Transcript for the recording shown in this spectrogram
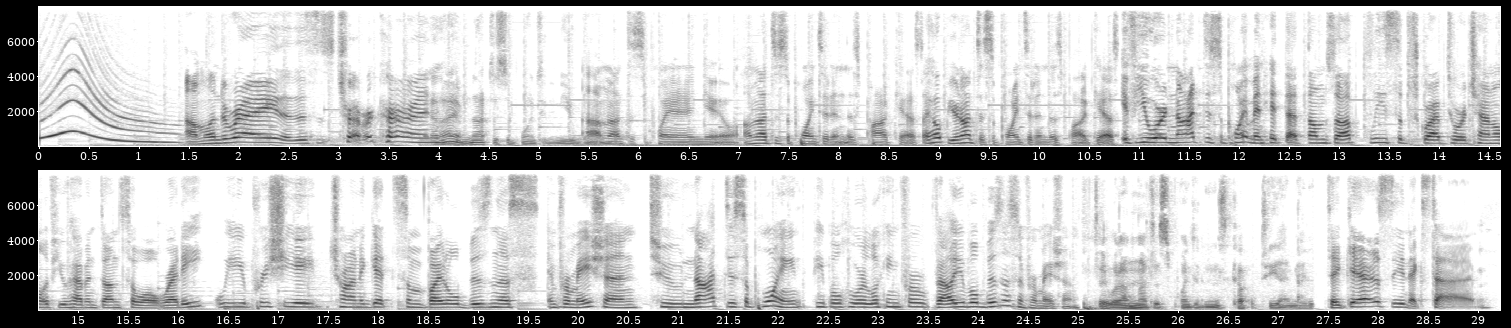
I'm Linda Ray. This is Trevor Curran. And I am not disappointed in you. I'm not disappointed in you. I'm not disappointed in this podcast. I hope you're not disappointed in this podcast. If you are not disappointment, hit that thumbs up. Please subscribe to our channel if you haven't done so already. We appreciate trying to get some vital business information to not disappoint people who are looking for valuable business information. Tell you what, I'm not disappointed in this cup of tea I made. Take care. See you next time.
